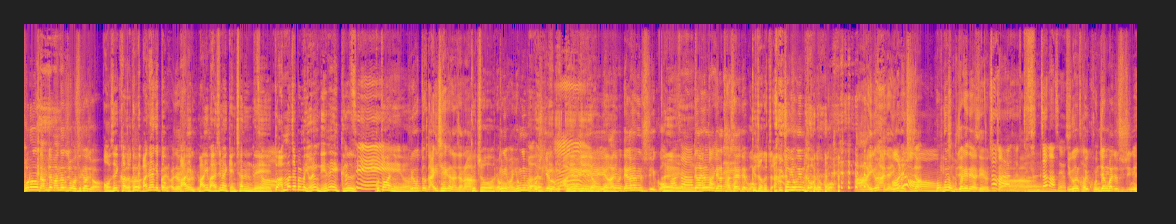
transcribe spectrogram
모르는 남자 만나도 좀 어색하죠. 어색하죠. 근데 어, 만약에 또 아니. 많이. 많이 맞으면 괜찮은데. 또 안 맞아보면 여행 내내 그 그치. 고통 아니에요. 그리고 또 나이 차이가 나잖아. 그쵸, 형님, 또. 아, 형님은 아, 멋있게 예, 하고, 아, 예, 예, 예, 예, 형, 예. 예. 아니면 내가 형일 수도 있고. 예, 맞아. 내가 형이면 내가 다. 사야 되고. 그죠, 그죠. 그쪽 형이면 더 어렵고. 아, 이건 아니야. 이거는 어려워. 진짜 홍군형 무장해 내야 돼요, 진짜 진짜. 나세요. 진짜 나세요. 진짜. 이건 거의 곤장 맞을 수준이에요.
